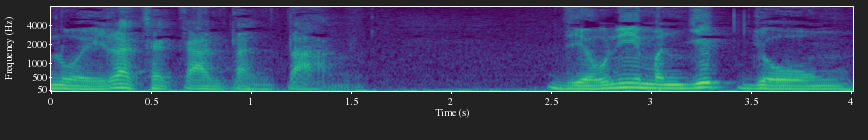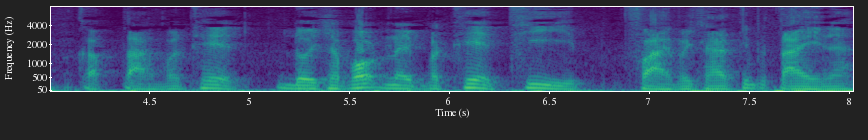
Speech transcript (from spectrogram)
หน่วยราชการต่างๆ เดี๋ยวนี้มันยึดโยงกับต่างประเทศ โดยเฉพาะในประเทศที่ฝ่ายประชาธิปไตยนะ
